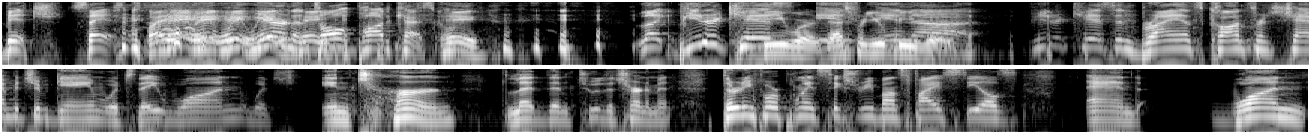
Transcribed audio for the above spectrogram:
bitch, say it. Hey, hey, hey, we, we hey, are an hey. adult podcast. Coach. Hey, like Peter Kiss. B word. That's for you, in, B word. uh, Peter Kiss and Bryant's conference championship game, which they won, which in turn led them to the tournament. Thirty-four point six rebounds, five steals, and one.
